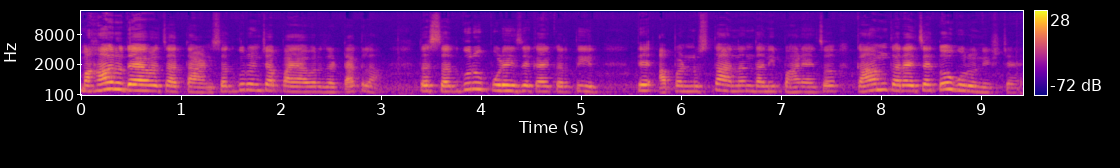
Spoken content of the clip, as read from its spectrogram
महाहृदयावरचा ताण सद्गुरूंच्या पायावर जर टाकला तर सद्गुरू पुढे जे काय करतील ते आपण नुसतं आनंदाने पाहण्याचं काम करायचं आहे तो गुरुनिश्चय आहे.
